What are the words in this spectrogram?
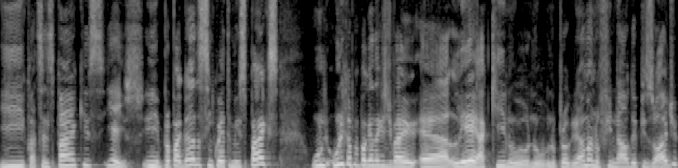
e 400 Sparks, e é isso. E propaganda, 50 mil Sparks. Única propaganda que a gente vai é, ler aqui no, no, no programa, no final do episódio.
